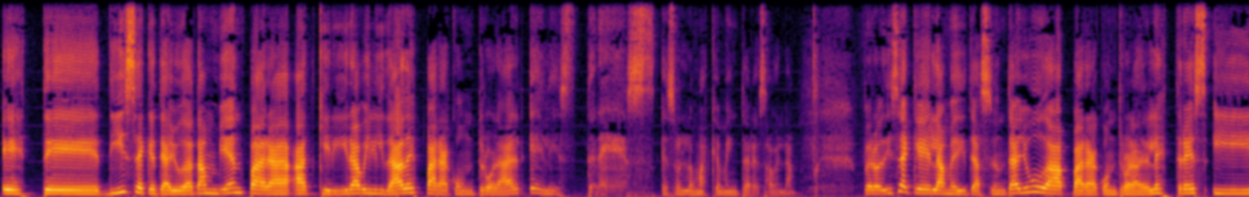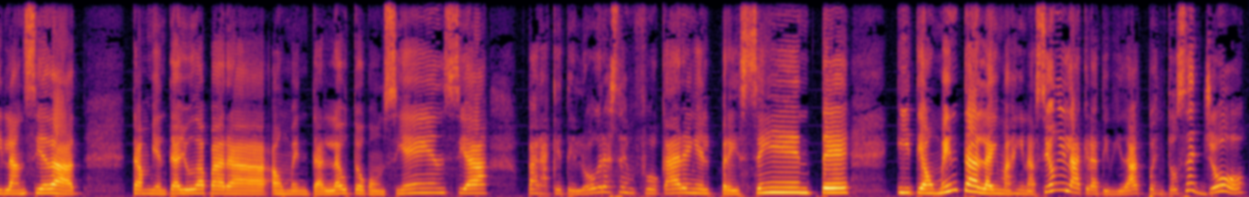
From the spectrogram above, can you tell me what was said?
Este dice que te ayuda también para adquirir habilidades para controlar el estrés. Eso es lo más que me interesa, ¿verdad? Pero dice que la meditación te ayuda para controlar el estrés y la ansiedad. También te ayuda para aumentar la autoconciencia, para que te logres enfocar en el presente y te aumenta la imaginación y la creatividad. Pues entonces yo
